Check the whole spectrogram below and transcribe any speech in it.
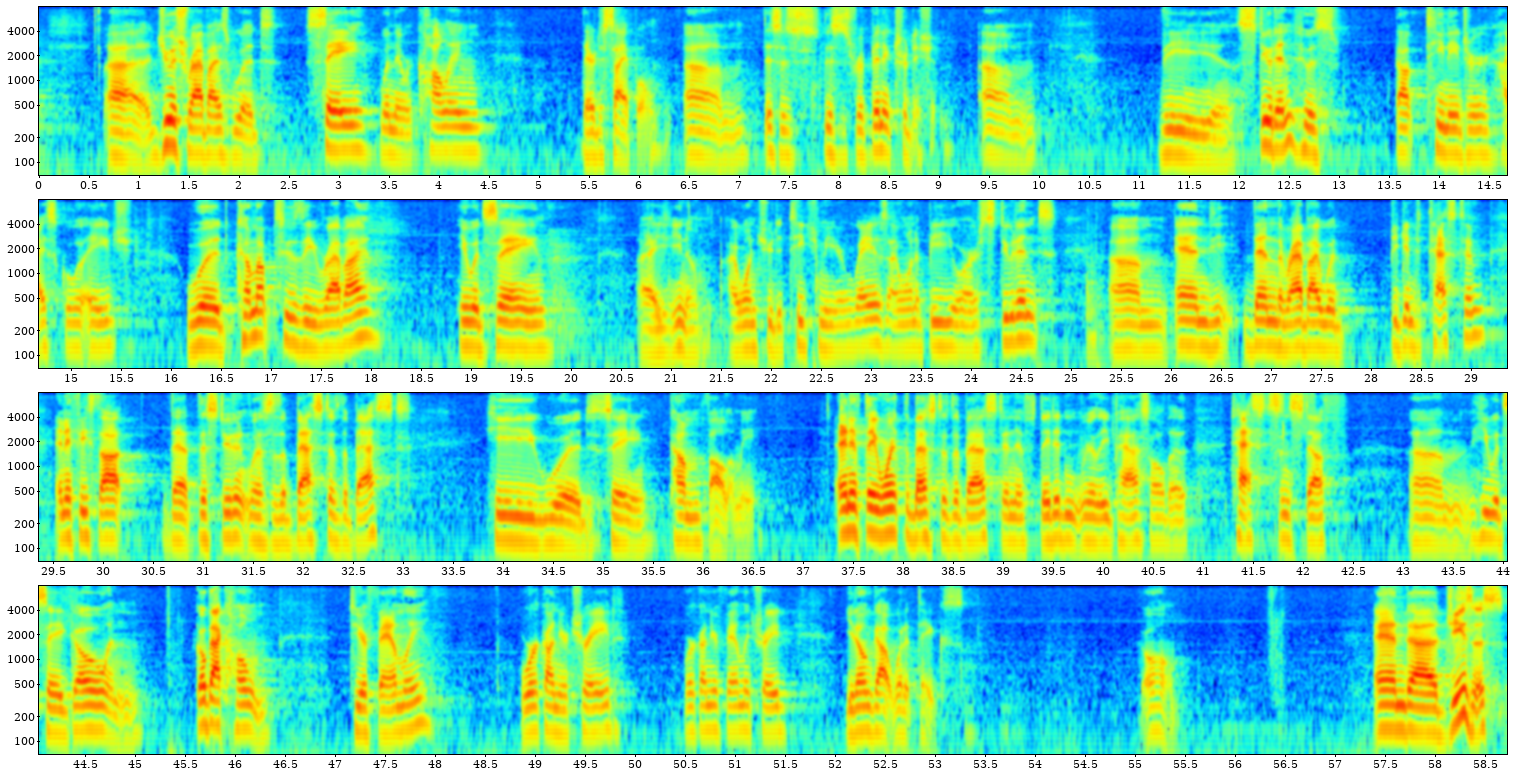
uh, Jewish rabbis would say when they were calling their disciple. Um, this, is, this is rabbinic tradition. Um, the student, who is about teenager, high school age, would come up to the rabbi. He would say, I, you know, I want you to teach me your ways. I want to be your student. Um, and then the rabbi would begin to test him. And if he thought that the student was the best of the best, he would say, Come, follow me. And if they weren't the best of the best, and if they didn't really pass all the tests and stuff, um, he would say, Go and go back home to your family, work on your trade, work on your family trade. You don't got what it takes. Go home. And uh, Jesus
